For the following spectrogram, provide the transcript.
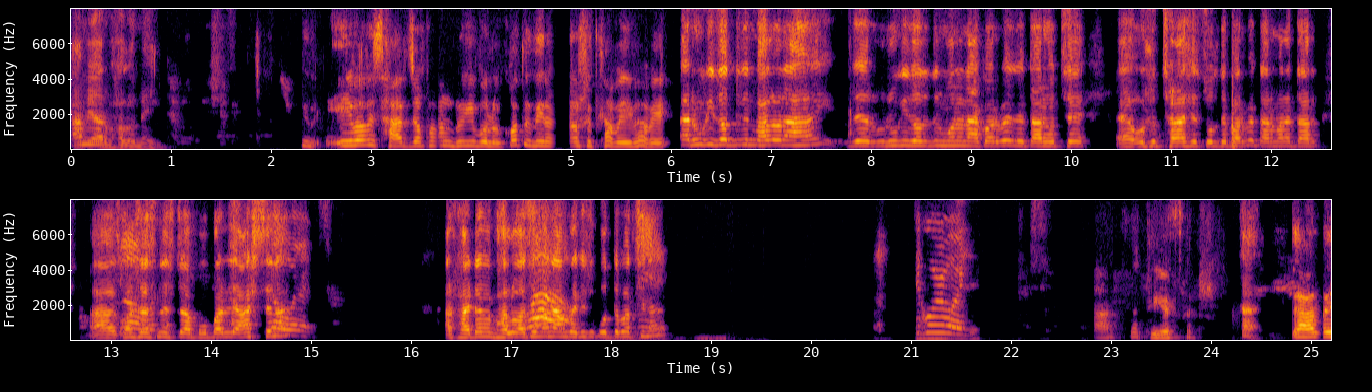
আমি আর ভালো নেই। এইভাবে স্যার যখন রুগী বলব কতদিন ওষুধ খাবে এইভাবে? আর রুগী যতদিন ভালো না হয় যে রুগী যতদিন মনে না করবে যে তার হচ্ছে ওষুধ ছাড়া সে চলতে পারবে তার মানে তার কনসিয়াসনেসটা প্রপারলি আসছে না? আর ফাইটামে ভালো আছে মানে আমরা কিছু করতে পারছি না? আচ্ছা ঠিক আছে। হ্যাঁ। তাহলে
